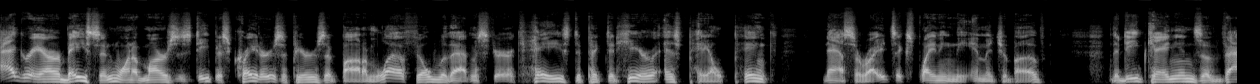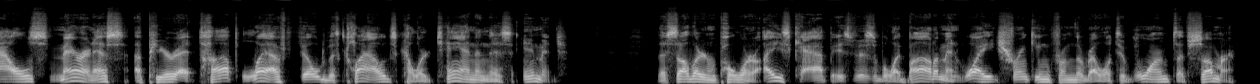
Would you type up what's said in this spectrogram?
Argyre Basin, one of Mars's deepest craters, appears at bottom left, filled with atmospheric haze, depicted here as pale pink. NASA writes, explaining the image above. The deep canyons of Valles Marineris appear at top left, filled with clouds colored tan in this image. The southern polar ice cap is visible at bottom in white, shrinking from the relative warmth of summer.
